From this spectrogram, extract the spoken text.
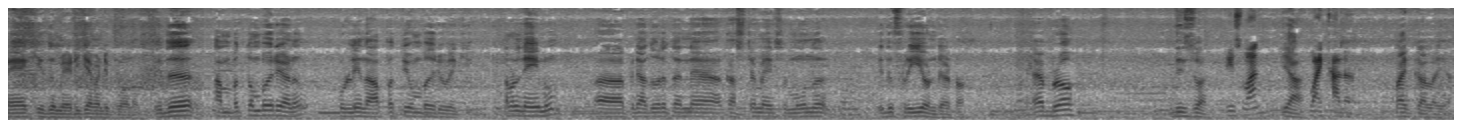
മേക്ക് ഇത് മേടിക്കാൻ വേണ്ടി പോകണം. ഇത് അമ്പത്തൊമ്പത് രൂപയാണ്. പുള്ളി നാൽപ്പത്തി ഒമ്പത് രൂപയ്ക്ക്. നമ്മൾ നെയിമും പിന്നെ അതുപോലെ തന്നെ കസ്റ്റമൈസ് മൂന്ന് ഇത് ഫ്രീ ഉണ്ട് കേട്ടോ. Bro this one This one, യാ white color. White colour yeah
